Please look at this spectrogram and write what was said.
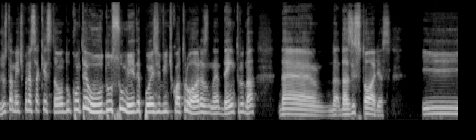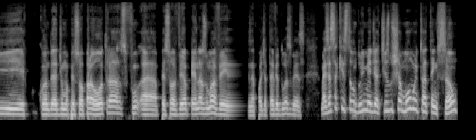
justamente por essa questão do conteúdo sumir depois de 24 horas, né, dentro da, da das histórias. E quando é de uma pessoa para outra, a pessoa vê apenas uma vez né? Pode até ver duas vezes. Mas essa questão do imediatismo chamou muito a atenção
